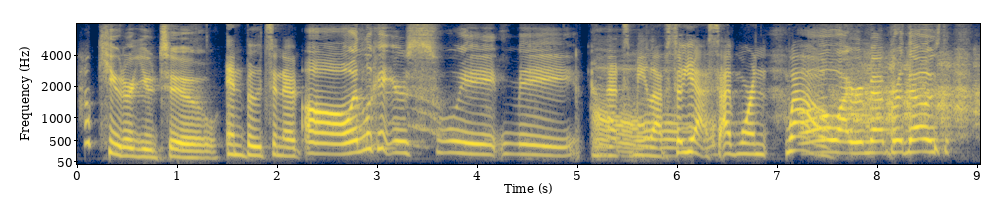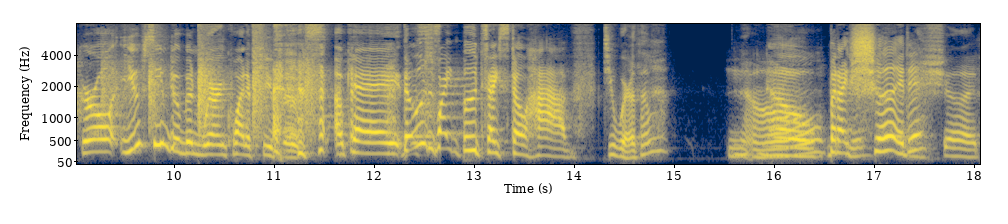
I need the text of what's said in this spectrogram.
How cute are you two? in boots and a. Oh, and look at your sweet me. And that's me left. So yes, I've worn. Wow. Oh, I remember those. Girl, you seem to have been wearing quite a few boots. Okay. Those is- white boots I still have. Do you wear them? No. No, but I should. You should.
